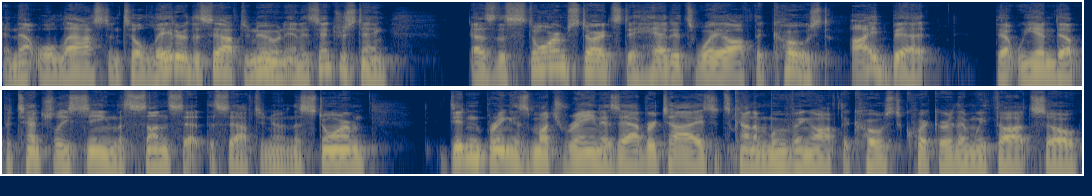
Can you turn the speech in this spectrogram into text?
and that will last until later this afternoon. And it's interesting, as the storm starts to head its way off the coast, I bet that we end up potentially seeing the sunset this afternoon. The storm didn't bring as much rain as advertised. It's kind of moving off the coast quicker than we thought. So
